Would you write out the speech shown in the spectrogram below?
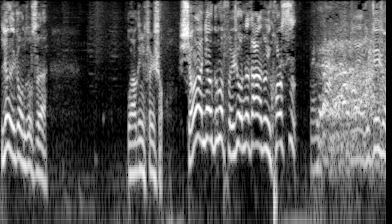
另一种就是我要跟你分手，行啊，你要跟我分手，那咱俩就一块儿死。哎，就这种。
